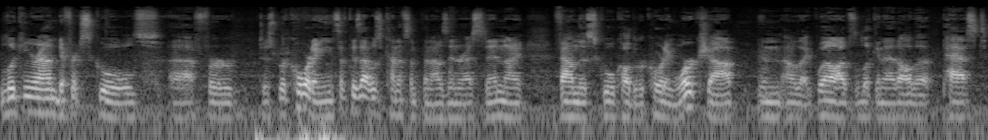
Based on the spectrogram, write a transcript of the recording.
looking around different schools uh, for just recording and stuff because that was kind of something I was interested in. I found this school called the Recording Workshop, and I was like, well, I was looking at all the past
